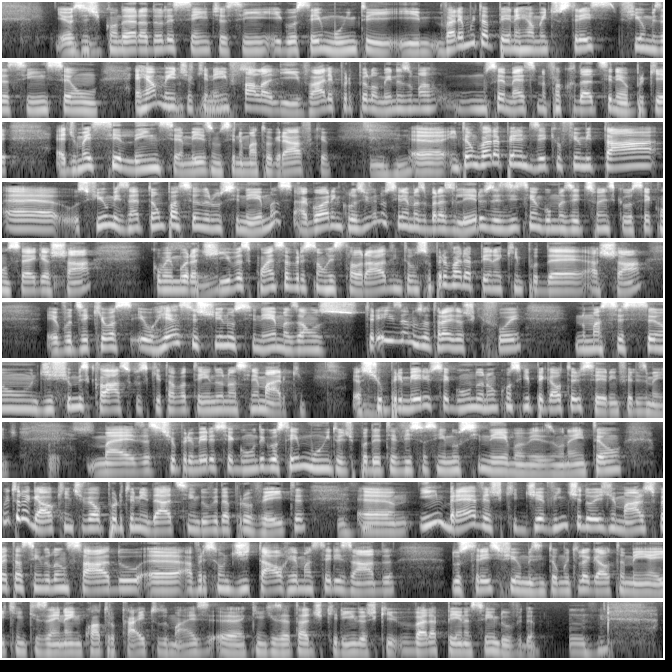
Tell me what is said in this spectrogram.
Eu assisti quando eu era adolescente, assim, e gostei muito. E, e, vale muito a pena. Realmente, os três filmes, assim, são. É realmente, muito é que nem fala ali, vale por pelo menos uma, um semestre na faculdade de cinema, porque é de uma excelência mesmo cinematográfica. Uhum. É, então, vale a pena dizer que o filme tá. É, os filmes, né, estão passando nos cinemas. Agora, inclusive nos cinemas brasileiros, existem algumas edições que você consegue achar comemorativas Sim. com essa versão restaurada. Então, super vale a pena quem puder achar. Eu vou dizer que eu, eu reassisti nos cinemas há uns três anos atrás, acho que foi, numa sessão de filmes clássicos que estava tendo na Cinemark. Eu assisti uhum. o primeiro e o segundo, não consegui pegar o terceiro, infelizmente. Pois. Mas assisti o primeiro e o segundo e gostei muito de poder ter visto assim no cinema mesmo, né? Então, muito legal. Quem tiver oportunidade, sem dúvida, aproveita. Uhum. Eh, e em breve, acho que dia 22 de março, vai estar sendo lançado uh, a versão digital remasterizada dos três filmes. Então, muito legal também aí, quem quiser ir né, em 4K e tudo mais, uh, quem quiser estar tá adquirindo, acho que vale a pena, sem dúvida. Uhum.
